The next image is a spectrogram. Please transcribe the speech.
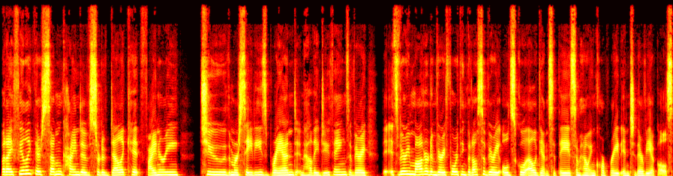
but i feel like there's some kind of sort of delicate finery to the mercedes brand and how they do things a very it's very modern and very forward thinking but also very old school elegance that they somehow incorporate into their vehicles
